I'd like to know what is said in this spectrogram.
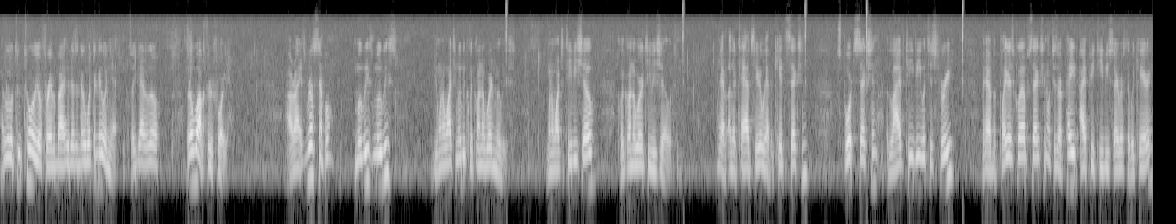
have a little tutorial for everybody who doesn't know what they're doing yet. So you got a little little walkthrough for you. All right, it's real simple. Movies, movies. If you want to watch a movie, click on the word movies. You want to watch a TV show? Click on the word TV shows. We have other tabs here. We have a kids section sports section, live TV, which is free. We have the Players Klub section, which is our paid IPTV service that we carry.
